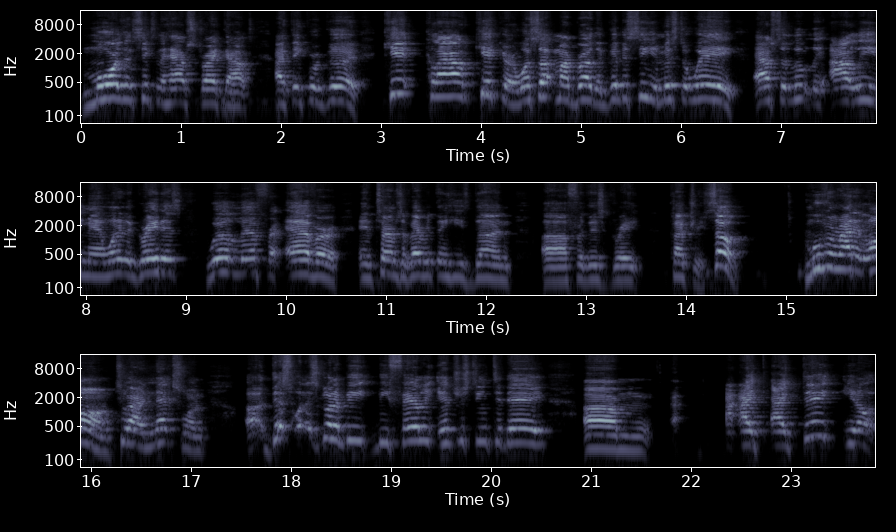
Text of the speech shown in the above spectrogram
more than six and a half strikeouts. I think we're good. Kit Cloud Kicker, what's up, my brother? Good to see you, Mr. Wade. Absolutely, Ali, man, one of the greatest. Will live forever in terms of everything he's done uh, for this great country. So, moving right along to our next one. Uh, this one is going to be be fairly interesting today. Um, I I think you know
